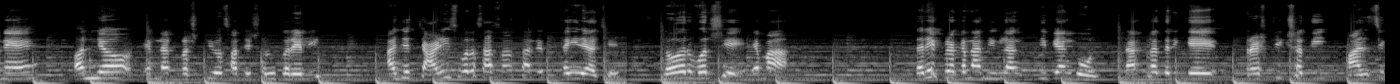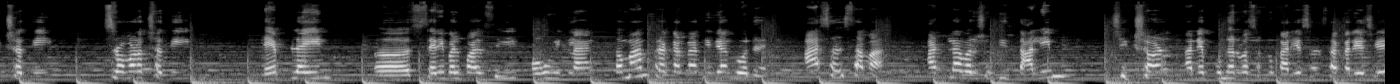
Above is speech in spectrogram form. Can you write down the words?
અને અન્ય એમના ટ્રસ્ટીઓ સાથે શરૂ કરેલી. આજે ચાળીસ વર્ષ આ સંસ્થાને થઈ રહ્યા છે. દર વર્ષે એમાં દરેક પ્રકારના દિવ્યાંગ દાખલા તરીકે દ્રષ્ટિ ક્ષતિ, માનસિક ક્ષતિ, શ્રવણ ક્ષતિ એપલાઇન સેરિબલ પાલ્સી, બહુ વિકલાંગ તમામ પ્રકારના દિવ્યાંગોને આ સંસ્થામાં આટલા વર્ષોથી તાલીમ, શિક્ષણ અને પુનર્વસનનું કાર્ય સંસ્થા કરે છે.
